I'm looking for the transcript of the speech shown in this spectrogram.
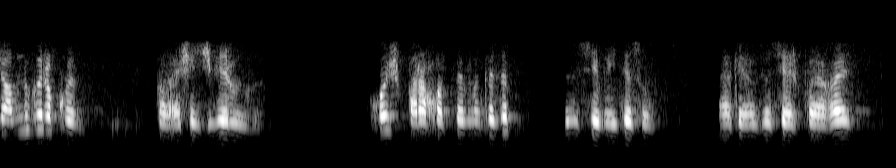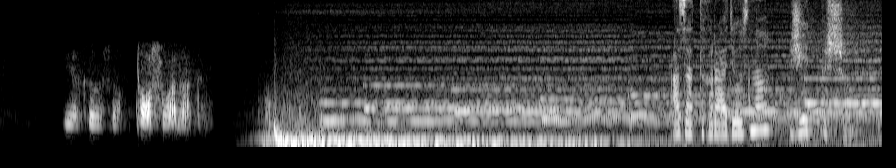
жалыну керек қой қалайша жіберуге қойшы пароходпен мінгізіп біз семейде сол әкемізбен серікбай ағай екеуі сол тосып алады азаттық радиосына жетпіс жыл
